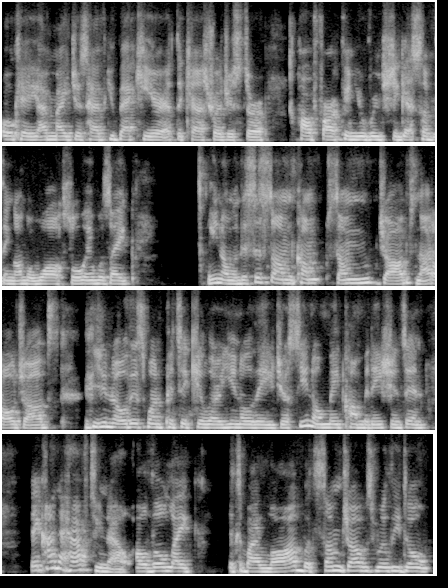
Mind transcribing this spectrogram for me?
okay, I might just have you back here at the cash register. How far can you reach to get something on the wall? So it was like, you know, and this is some com- some jobs, not all jobs. You know, this one particular, you know, they just you know made accommodations, and they kind of have to now. Although like it's by law, but some jobs really don't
